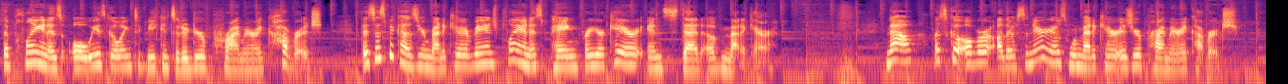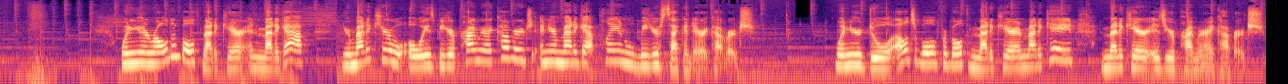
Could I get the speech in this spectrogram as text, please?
the plan is always going to be considered your primary coverage. This is because your Medicare Advantage plan is paying for your care instead of Medicare. Now, let's go over other scenarios when Medicare is your primary coverage. When you're enrolled in both Medicare and Medigap, your Medicare will always be your primary coverage and your Medigap plan will be your secondary coverage. When you're dual eligible for both Medicare and Medicaid, Medicare is your primary coverage.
